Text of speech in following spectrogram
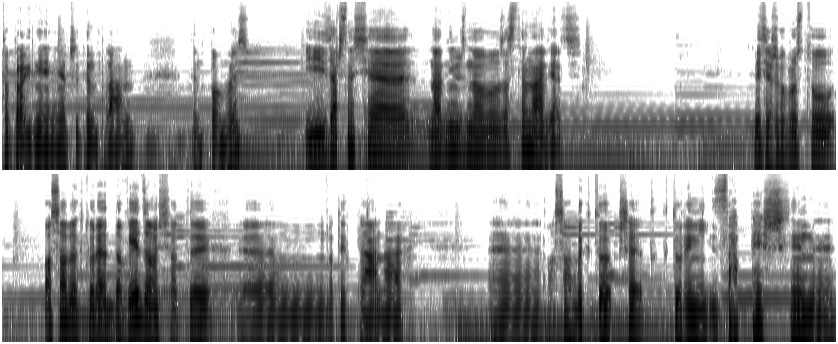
to pragnienie, czy ten plan, ten pomysł i zacznę się nad nim znowu zastanawiać. Wiecie, że po prostu osoby, które dowiedzą się o tych, o tych planach, E, osoby, przed którymi zapeszymy,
